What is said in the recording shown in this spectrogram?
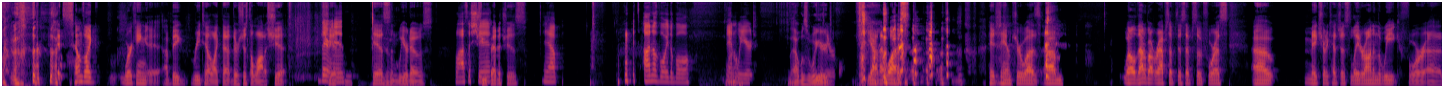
it sounds like working a a big retail like that. There's just a lot of shit. There shit is and piss Yep. and weirdos, lots of shit. shoe fetishes. Yep. it's unavoidable and weird. that was weird. Terrible. Yeah, that was. It damn sure was. Um, well, that about wraps up this episode for us. Uh, make sure to catch us later on in the week for uh,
